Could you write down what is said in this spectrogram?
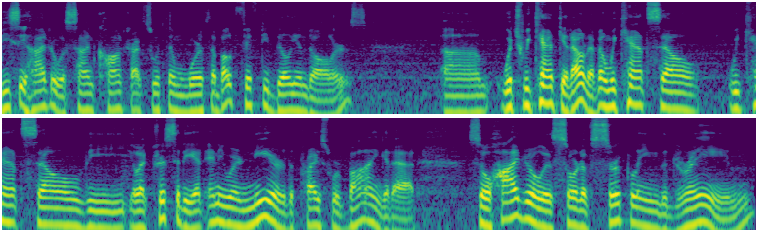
BC Hydro has signed contracts with them worth about $50 billion, um, which we can't get out of. And we can't sell, we can't sell the electricity at anywhere near the price we're buying it at. So Hydro is sort of circling the drain.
